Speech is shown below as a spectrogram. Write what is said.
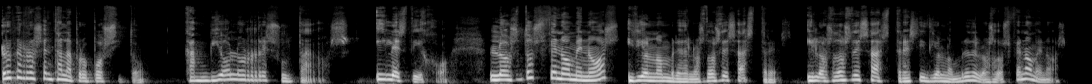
Robert Rosenthal a propósito cambió los resultados y les dijo, los dos fenómenos, y dio el nombre de los dos desastres, y los dos desastres, y dio el nombre de los dos fenómenos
